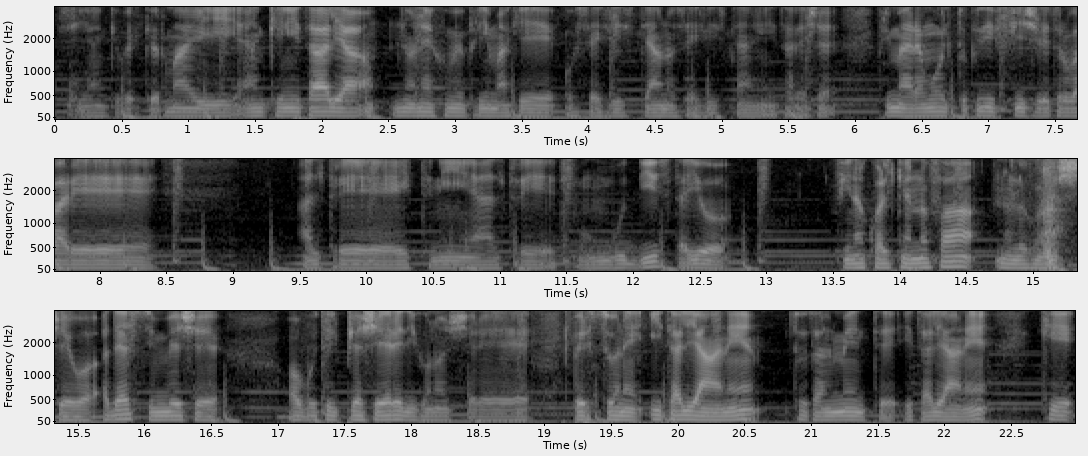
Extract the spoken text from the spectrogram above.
Sì, anche perché ormai anche in Italia non è come prima che o sei cristiano o sei cristiano in Italia, cioè prima era molto più difficile trovare altre etnie, altre tipo un buddista, io fino a qualche anno fa non lo conoscevo, adesso invece ho avuto il piacere di conoscere persone italiane, totalmente italiane, che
